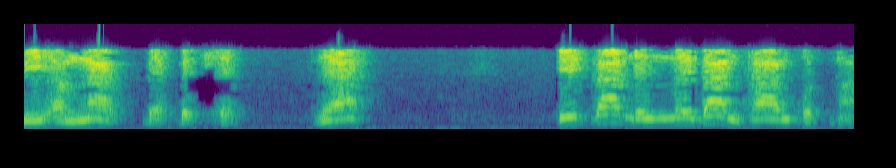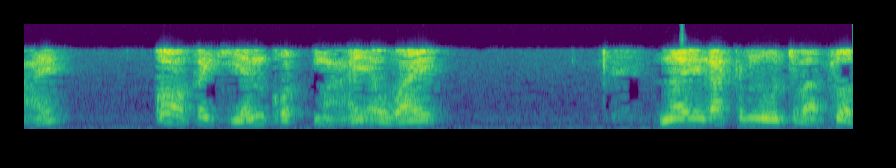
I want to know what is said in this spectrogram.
มีอำนาจแบบเบ็ดเสร็จนะ อีกด้านหนึ่งในด้านทางกฎหมาย ก็ไปเขียนกฎหมายเอาไว้ ในรัฐธรรมนูญฉบับชั่ว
